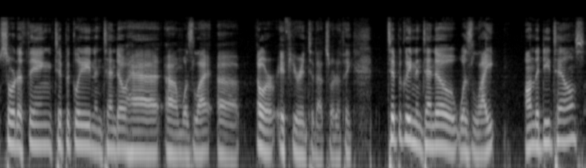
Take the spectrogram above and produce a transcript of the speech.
sort of thing, typically Nintendo had um, was light, uh, or if you're into that sort of thing, typically Nintendo was light on the details.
